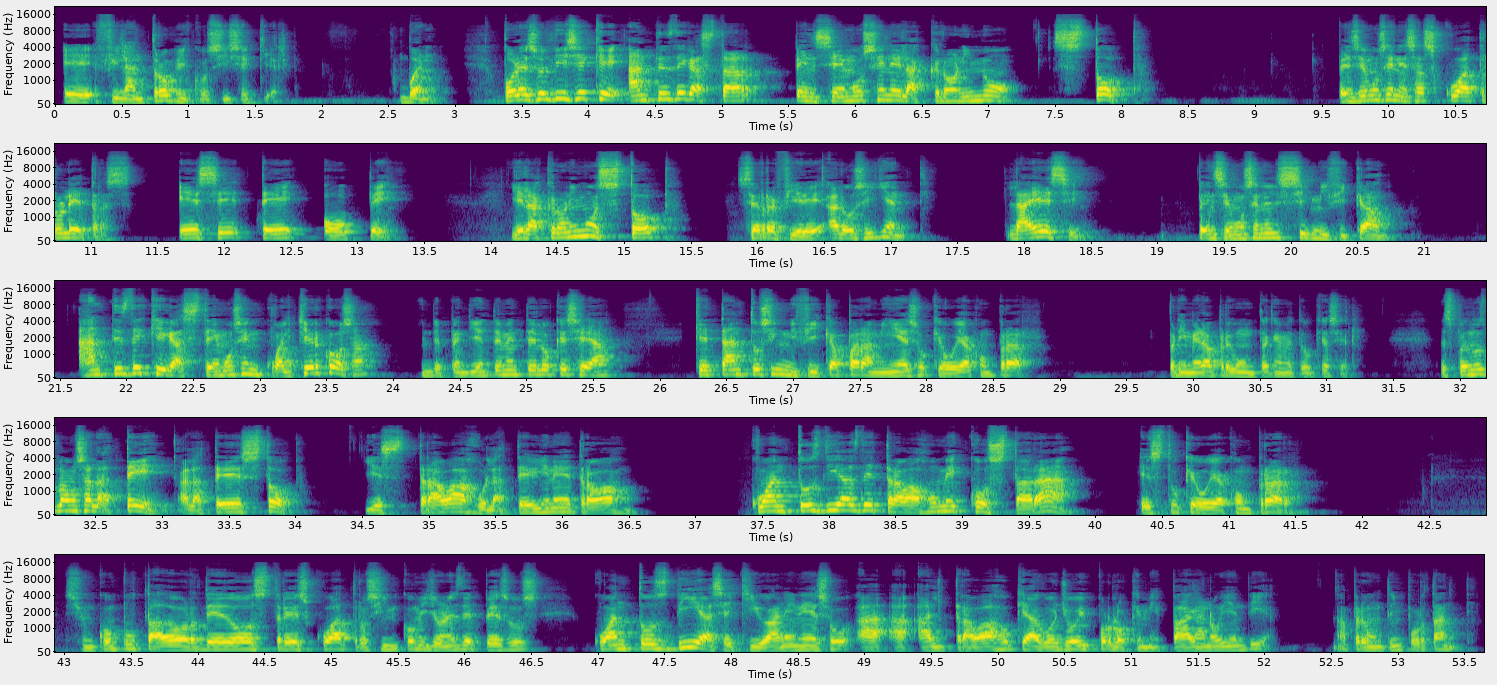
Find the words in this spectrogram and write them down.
eh, filantrópico, si se quiere. Bueno, por eso él dice que antes de gastar, pensemos en el acrónimo STOP. Pensemos en esas cuatro letras, S-T-O-P. Y el acrónimo STOP se refiere a lo siguiente. La S, pensemos en el significado. Antes de que gastemos en cualquier cosa, independientemente de lo que sea, ¿qué tanto significa para mí eso que voy a comprar? Primera pregunta que me tengo que hacer. Después nos vamos a la T, a la T de stop, y es trabajo, la T viene de trabajo. ¿Cuántos días de trabajo me costará esto que voy a comprar? Si un computador de 2, 3, 4, 5 millones de pesos, ¿cuántos días equivalen eso al trabajo que hago yo y por lo que me pagan hoy en día? Una pregunta importante.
